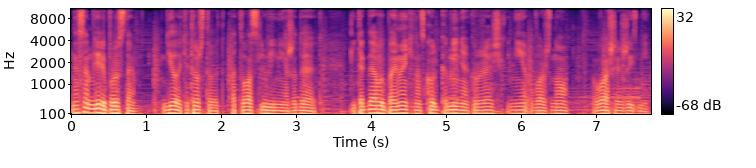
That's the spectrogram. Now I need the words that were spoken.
На самом деле просто делайте то, что от вас люди не ожидают. И тогда вы поймете, насколько мнение окружающих не важно в вашей жизни.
